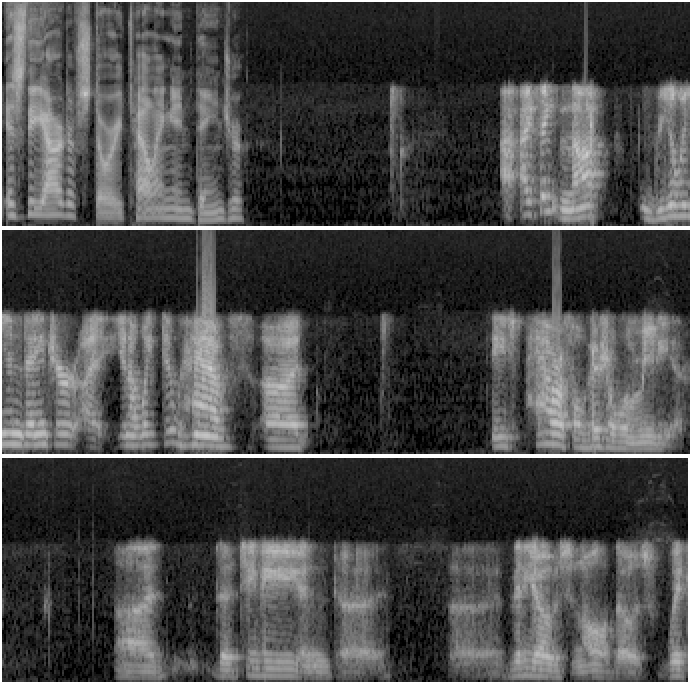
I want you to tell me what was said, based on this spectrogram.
Is the art of storytelling in danger? I, I think not really in danger. I, you know, we do have uh, these powerful visual media, uh, the TV and uh, videos and all of those, which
